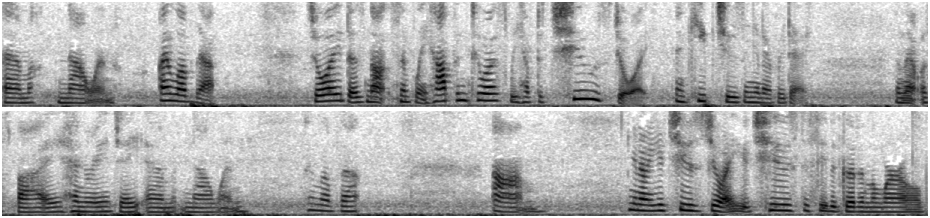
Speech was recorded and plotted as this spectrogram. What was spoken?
M. Nouwen. I love that. Joy does not simply happen to us, we have to choose joy and keep choosing it every day. And that was by Henry J. M. Nouwen. I love that. Um, you know, you choose joy, you choose to see the good in the world.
